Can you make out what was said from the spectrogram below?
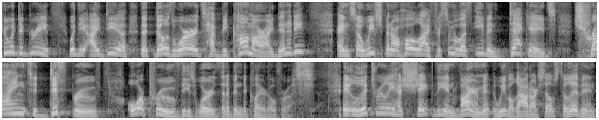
to a degree with the idea that those words have become our identity. And so we've spent our whole life, for some of us, even decades, trying to disprove or prove these words that have been declared over us. It literally has shaped the environment that we've allowed ourselves to live in.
